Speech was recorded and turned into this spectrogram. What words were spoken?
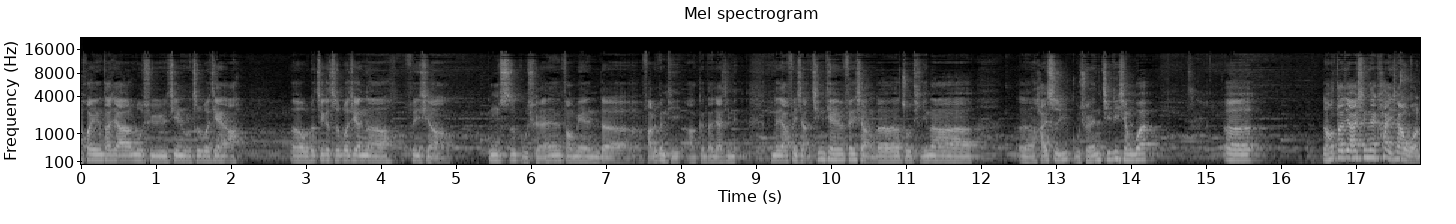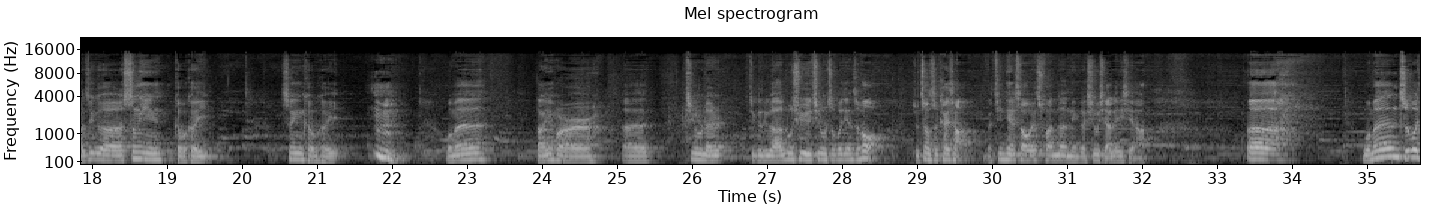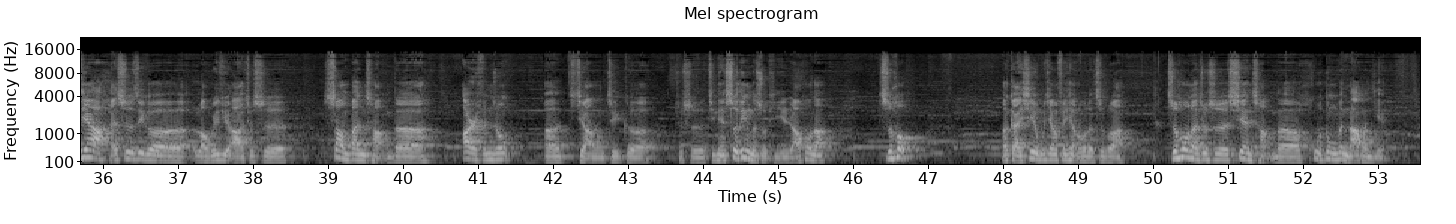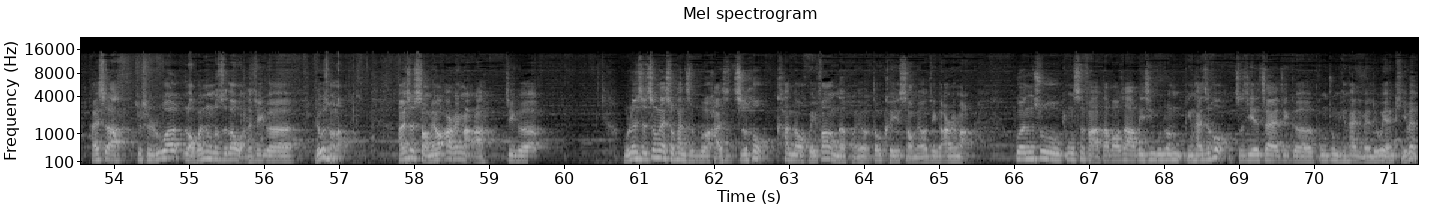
欢迎大家陆续进入直播间啊。呃，我的这个直播间呢，分享公司股权方面的法律问题啊，跟大家今天跟大家分享。今天分享的主题呢，呃，还是与股权激励相关。呃，然后大家现在看一下我的这个声音可不可以？声音可不可以？我们等一会儿，呃，进入的这个这个陆续进入直播间之后，就正式开场。那今天稍微穿的那个休闲了一些啊。呃，我们直播间啊，还是这个老规矩啊，就是上半场的二十分钟，呃，讲这个就是今天设定的主题，然后呢，之后，呃，感谢吴江分享了我的直播啊。之后呢，就是现场的互动问答环节，还是啊，就是如果老观众都知道我的这个流程了，还是扫描二维码啊，这个无论是正在收看直播，还是之后看到回放的朋友，都可以扫描这个二维码，关注“公司法大爆炸”微信公众平台之后，直接在这个公众平台里面留言提问，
